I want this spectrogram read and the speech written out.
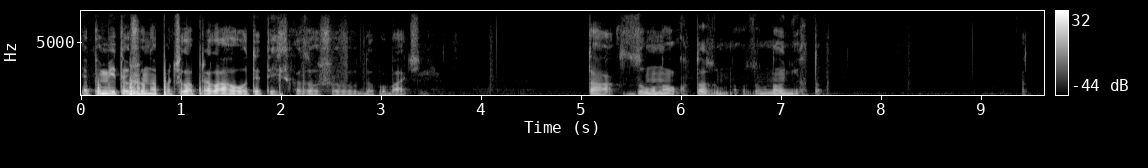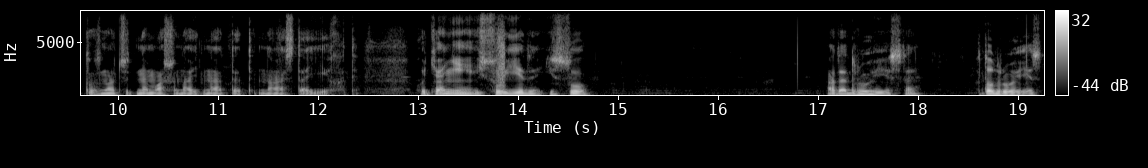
Я помітив, що вона почала прилагувати і сказав, що до побачення. Так, зумнув. Хто зумнув? Зумнув ніхто. То значить нема що навіть на, на СТ їхати. Хоча ні, Ісу їде, Ісу. А де другий СТ? Хто другий СТ?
